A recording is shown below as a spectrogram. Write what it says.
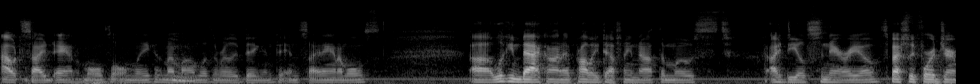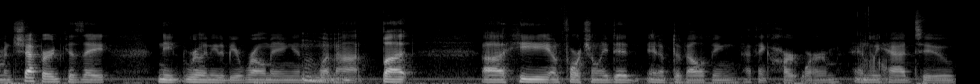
outside animals only, because my Mhm. mom wasn't really big into inside animals. Uh, looking back on it, probably definitely not the most ideal scenario, especially for a German Shepherd, because they need really need to be roaming and Mhm. whatnot. But uh, he unfortunately did end up developing, I think, heartworm, and we Oh. had to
